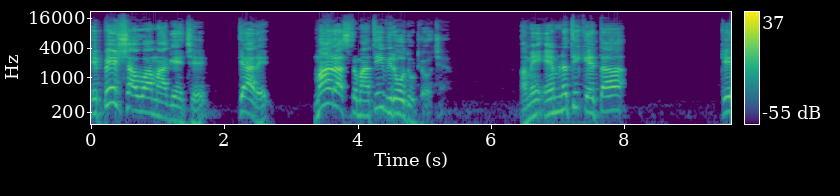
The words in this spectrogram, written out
એ પેશ આવવા માગે છે ત્યારે મહારાષ્ટ્રમાંથી વિરોધ ઉઠ્યો છે. અમે એમ નથી કહેતા કે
